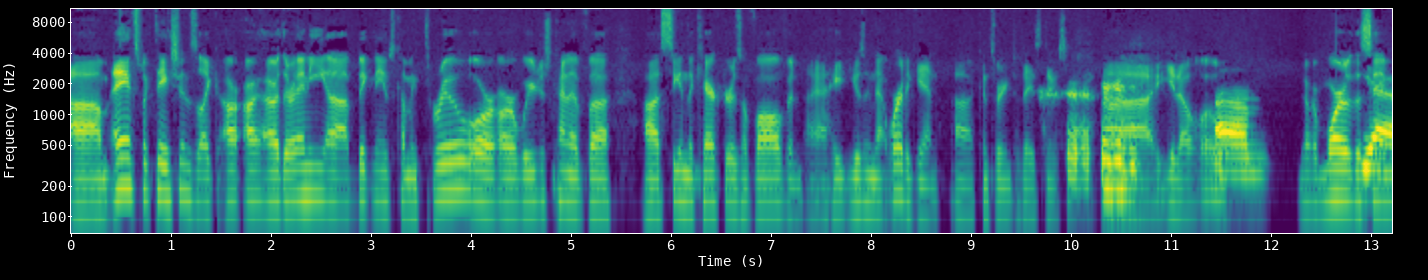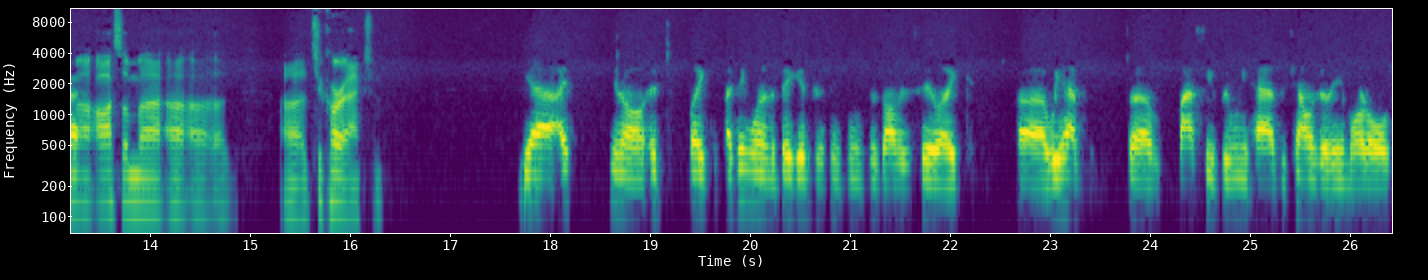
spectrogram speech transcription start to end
Um, any expectations? Like, are are, are there any uh, big names coming through, or or we're just kind of uh, uh, seeing the characters evolve? And I hate using that word again, uh, considering today's news. uh, you know, Um, or more of the yeah. same uh, awesome uh, uh, uh, uh, Chikara action. Yeah, I you know it's like I think one of the big interesting things is obviously like uh, we have uh, last season we had the challenge of the immortals,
